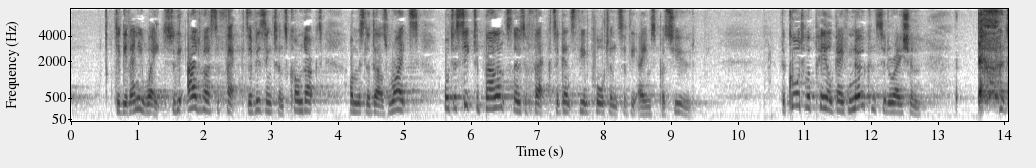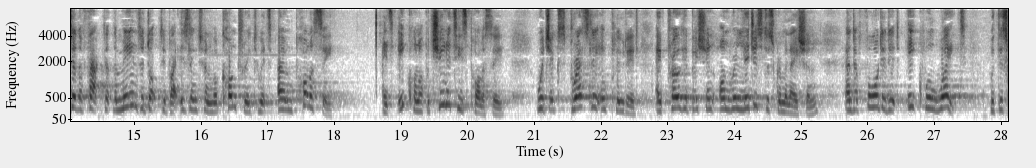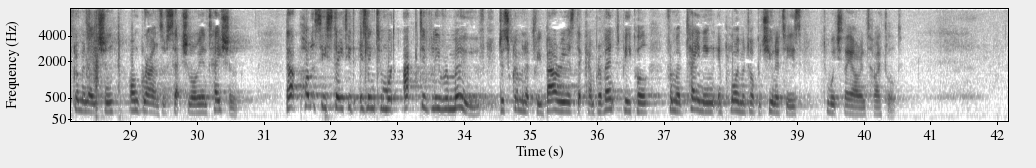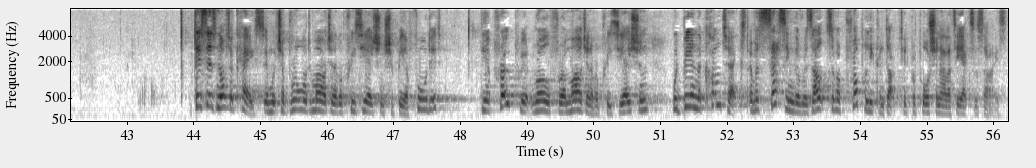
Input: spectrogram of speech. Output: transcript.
to give any weight to the adverse effects of Islington's conduct on Ms Ladele's rights or to seek to balance those effects against the importance of the aims pursued. The Court of Appeal gave no consideration to the fact that the means adopted by Islington were contrary to its own policy, its equal opportunities policy, which expressly included a prohibition on religious discrimination and afforded it equal weight with discrimination on grounds of sexual orientation. That policy stated Islington would actively remove discriminatory barriers that can prevent people from obtaining employment opportunities to which they are entitled. This is not a case in which a broad margin of appreciation should be afforded. The appropriate role for a margin of appreciation would be in the context of assessing the results of a properly conducted proportionality exercise.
